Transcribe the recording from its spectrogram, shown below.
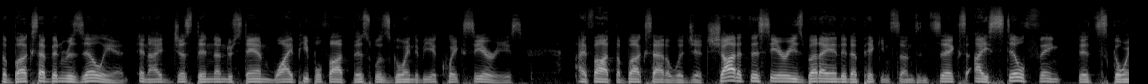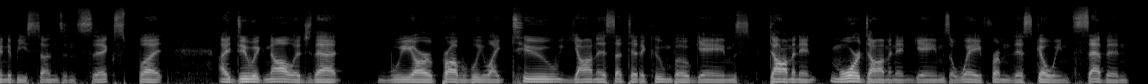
the Bucks have been resilient, and I just didn't understand why people thought this was going to be a quick series. I thought the Bucks had a legit shot at this series, but I ended up picking Suns and six. I still think it's going to be Suns and six, but I do acknowledge that we are probably like two Giannis Antetokounmpo games, dominant, more dominant games away from this going seven,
